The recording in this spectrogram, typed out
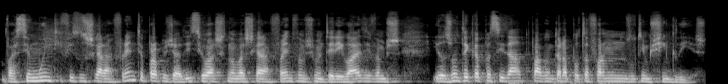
Vai ser muito difícil chegar à frente, eu próprio já disse, eu acho que não vai chegar à frente, vamos manter iguais e vamos, eles vão ter capacidade para aguentar a plataforma nos últimos 5 dias.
